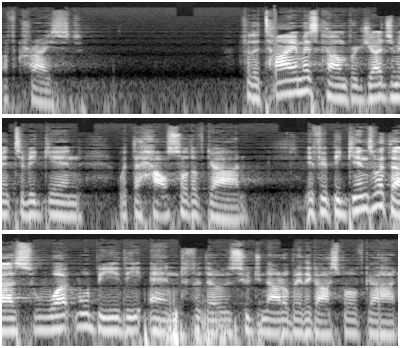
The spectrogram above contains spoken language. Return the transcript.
of Christ. For the time has come for judgment to begin with the household of God. If it begins with us, what will be the end for those who do not obey the gospel of God?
